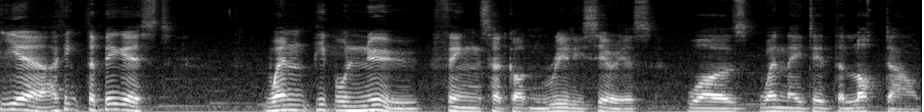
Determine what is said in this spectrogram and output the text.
Yeah, I think the biggest when people knew things had gotten really serious was when they did the lockdown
